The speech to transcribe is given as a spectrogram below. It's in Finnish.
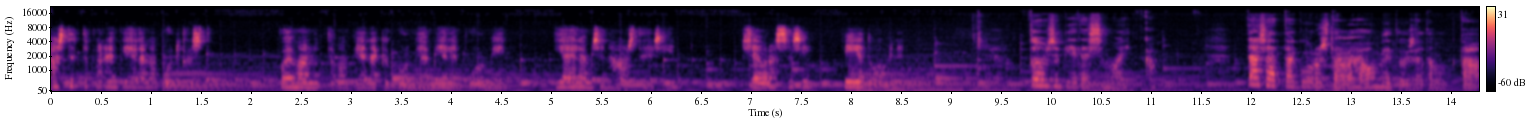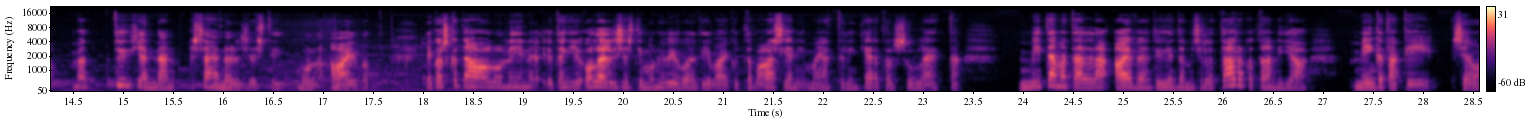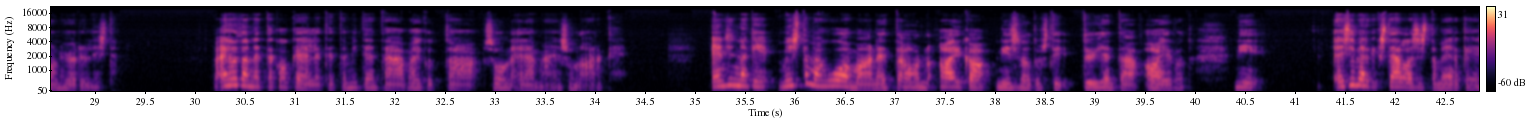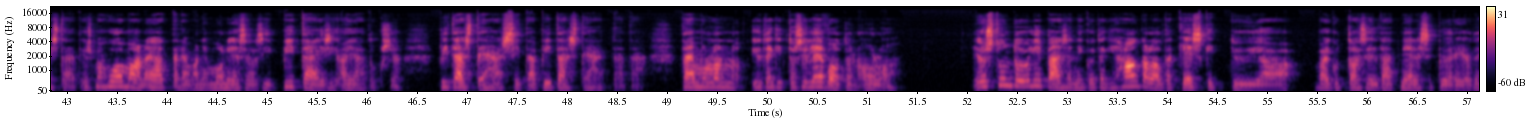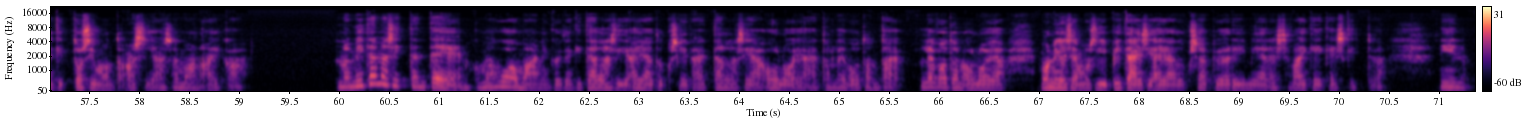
Astetta parempi elämä podcast. Voimaannuttavampia näkökulmia mielenpulmiin ja elämisen haasteisiin. Seurassasi Pia Tuominen. Tuomisen piirissä moikka. Tämä saattaa kuulostaa vähän omituiselta, mutta mä tyhjennän säännöllisesti mun aivot. Ja koska tämä on ollut niin jotenkin oleellisesti mun hyvinvointiin vaikuttava asia, niin mä ajattelin kertoa sulle, että mitä mä tällä aivojen tyhjentämisellä tarkoitan ja minkä takia se on hyödyllistä. Mä ehdotan, että kokeilet, että miten tämä vaikuttaa sun elämään ja sun arkeen. Ensinnäkin, mistä mä huomaan, että on aika niin sanotusti tyhjentää aivot, niin esimerkiksi tällaisista merkeistä, että jos mä huomaan ajattelevani monia sellaisia pitäisi ajatuksia, pitäisi tehdä sitä, pitäisi tehdä tätä, tai mulla on jotenkin tosi levoton olo. Ja jos tuntuu ylipäänsä niin jotenkin hankalalta keskittyä ja vaikuttaa siltä, että mielessä pyörii jotenkin tosi monta asiaa samaan aikaan. No mitä mä sitten teen, kun mä huomaan niin jotenkin tällaisia ajatuksia tai tällaisia oloja, että on levoton, tai, levoton olo ja monia semmoisia pitäisi ajatuksia pyörii mielessä, vaikea keskittyä. Niin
